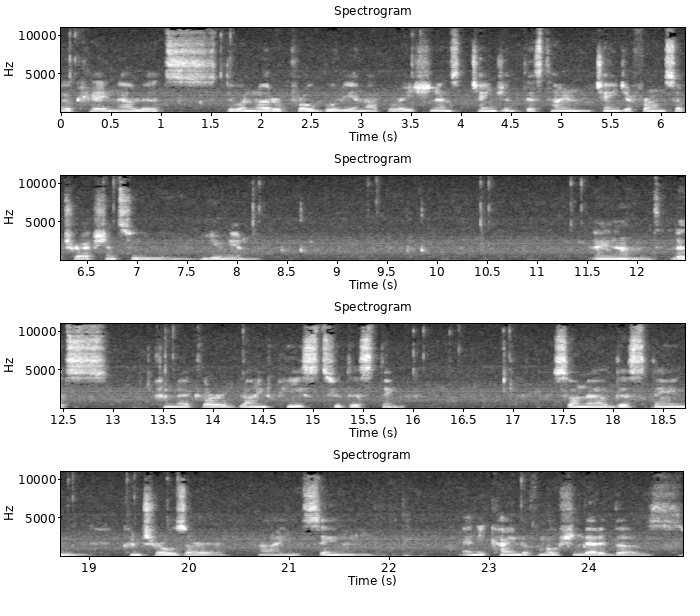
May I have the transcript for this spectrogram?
Okay, now let's do another ProBoolean operation and change it this time change it from subtraction to union. And let's connect our blind piece to this thing. So now this thing controls our lines in any kind of motion that it does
